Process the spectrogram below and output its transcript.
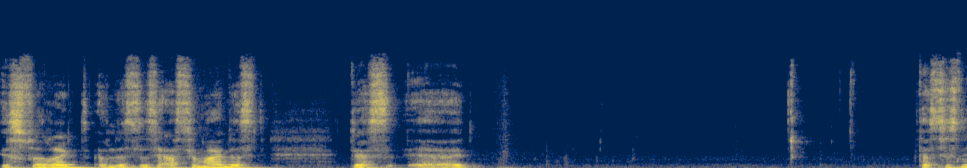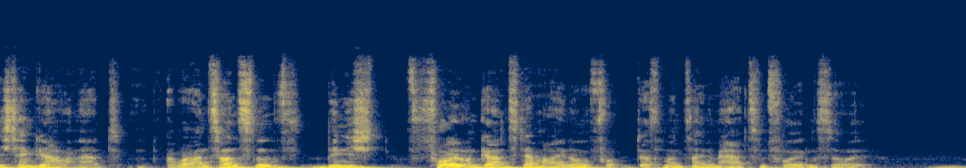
ist verrückt. Und das ist das erste Mal, dass, dass, äh, dass das nicht hingehauen hat. Aber ansonsten bin ich voll und ganz der Meinung, dass man seinem Herzen folgen soll. Mhm.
